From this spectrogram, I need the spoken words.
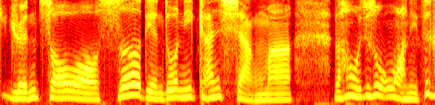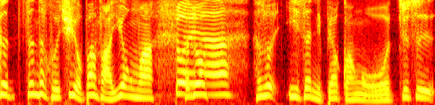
圆周哦，十二点多，你敢想吗？然后我就说哇，你这个真的回去有办法用吗？对啊，他说医生你不要管我，我就是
